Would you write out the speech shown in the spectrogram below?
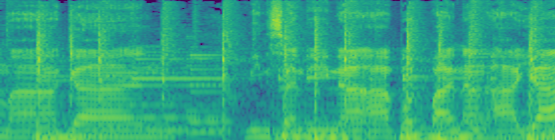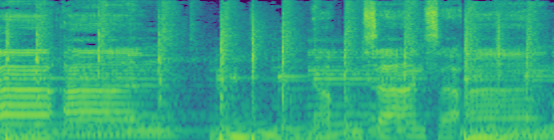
magdamagan Minsan inaabot pa ng ayaan Na kung saan saan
